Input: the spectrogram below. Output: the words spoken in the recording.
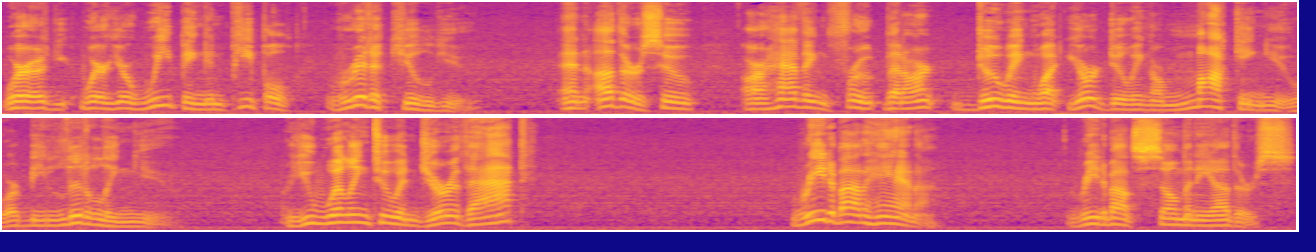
where, where you're weeping and people ridicule you, and others who are having fruit but aren't doing what you're doing or mocking you or belittling you. Are you willing to endure that? Read about Hannah. Read about so many others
